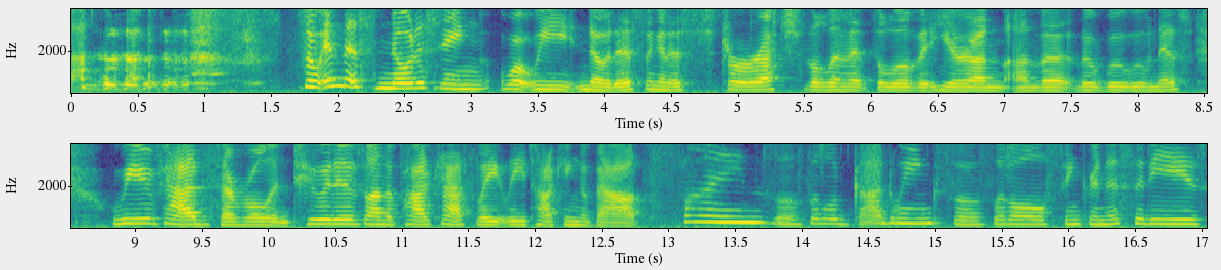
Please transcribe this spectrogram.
so in this noticing what we notice, I'm gonna stretch the limits a little bit here on on the the woo woo ness. We've had several intuitives on the podcast lately talking about signs, those little God winks, those little synchronicities.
